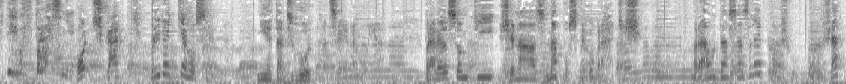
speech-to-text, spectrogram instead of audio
Spieva strašne. Počkať, privedte ho sem. Nie tak z hurta, dcéra moja. Vravel som ti, že nás na posmech obrátiš. Pravda sa zle počúva, však?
